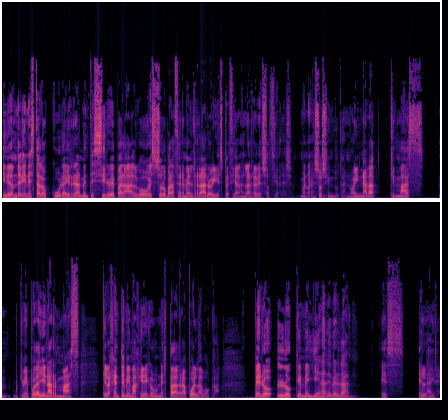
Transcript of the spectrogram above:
¿Y de dónde viene esta locura? ¿Y realmente sirve para algo o es solo para hacerme el raro y especial en las redes sociales? Bueno, eso sin duda. No hay nada que más. que me pueda llenar más que la gente me imagine con un espadadrapo en la boca. Pero lo que me llena de verdad es el aire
